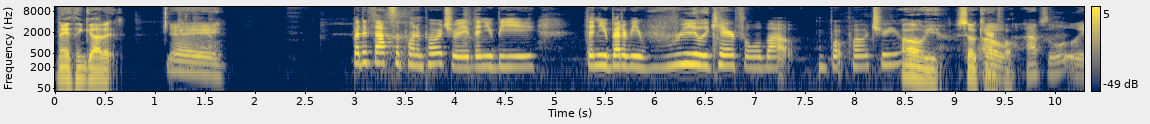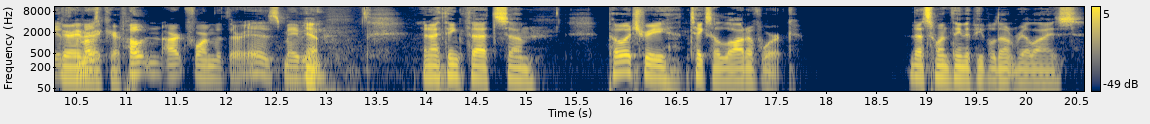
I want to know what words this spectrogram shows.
Nathan got it. Yay. But if that's the point of poetry, then you be, then you better be really careful about what poetry. You Oh, you so careful. Oh, absolutely. It's Very, the very most careful. potent art form that there is, maybe. Yep. And I think that um, poetry takes a lot of work. That's one thing that people don't realize.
